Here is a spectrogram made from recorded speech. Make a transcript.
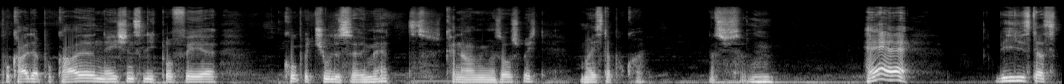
Pokal der Pokale, Nations League Trophäe, Coupe Jules Rimet, keine Ahnung, wie man es ausspricht, Meisterpokal. Das ist, hm. Hä? Wie hieß das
